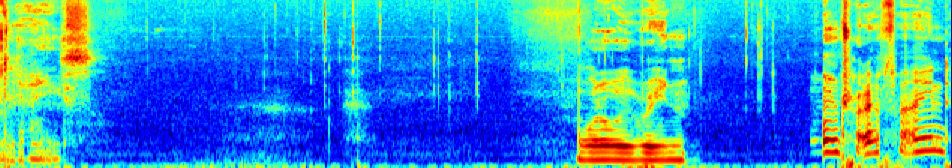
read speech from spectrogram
Yikes. What are we reading? I'm trying to find.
